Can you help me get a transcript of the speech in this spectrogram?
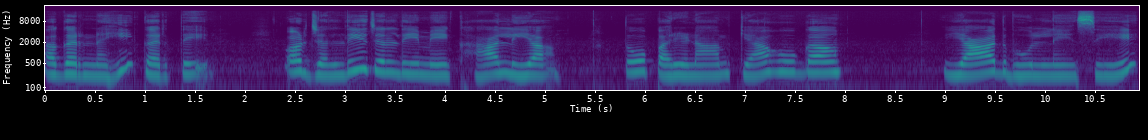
अगर नहीं करते और जल्दी जल्दी में खा लिया तो परिणाम क्या होगा? याद भूलने से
